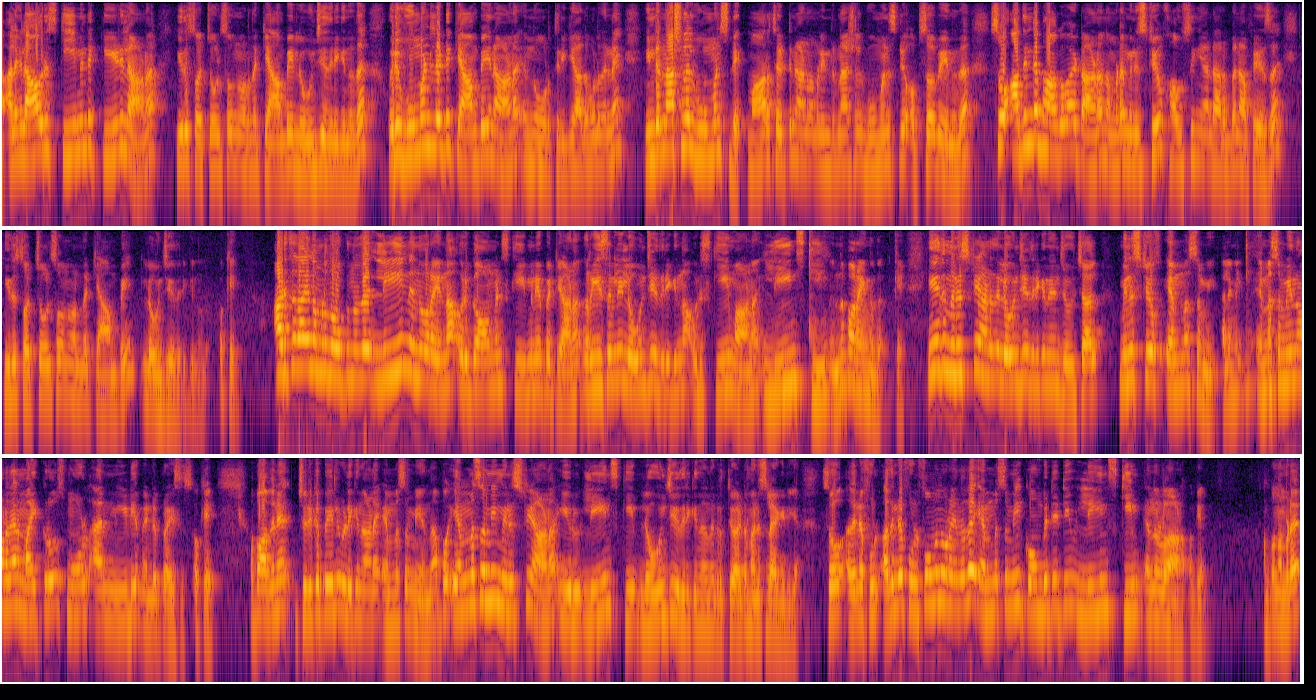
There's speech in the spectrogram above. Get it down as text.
അല്ലെങ്കിൽ ആ ഒരു സ്കീമിന്റെ കീഴിലാണ് ഈ ഒരു സ്വച്ഛോത്സവം എന്ന് പറയുന്ന ക്യാമ്പയിൻ ലോഞ്ച് ചെയ്തിരിക്കുന്നത്. ഒരു വുമൺ ലെഡ് ക്യാമ്പയിൻ ആണ് എന്ന് ഓർത്തിരിക്കുക. അതുപോലെ തന്നെ ഇന്റർനാഷണൽ വുമൻസ് ഡേ മാർച്ച് എട്ടിനാണ് നമ്മൾ ഇന്റർനാഷണൽ വുമൻസ് ഡേ ഒബ്സർവ് ചെയ്യുന്നത്. സോ അതിന്റെ ഭാഗമായിട്ടാണ് നമ്മുടെ ministry of housing and urban affairs ഈ ഒരു സ്വച്ഛോത്സവം എന്ന് പറയുന്ന ക്യാമ്പയിൻ ലോഞ്ച് ചെയ്തിരിക്കുന്നത്. ഓക്കെ അടുത്തതായി നമ്മൾ നോക്കുന്നത് ലീൻ എന്ന് പറയുന്ന ഒരു ഗവൺമെന്റ് സ്കീമിനെ പറ്റിയാണ്. റീസെന്റ് ലോഞ്ച് ചെയ്തിരിക്കുന്ന ഒരു സ്കീമാണ് ലീൻ സ്കീം എന്ന് പറയുന്നത്. ഓക്കെ ഏത് മിനിസ്ട്രിയാണ് ഇത് ലോഞ്ച് ചെയ്തിരിക്കുന്നതെന്ന് ചോദിച്ചാൽ ministry of M S M E അല്ലെങ്കിൽ എം എസ് എം ഇ എന്ന് പറഞ്ഞാൽ micro small and medium enterprises okay അപ്പോൾ അതിനെ ചുരുക്കപ്പേരിൽ വിളിക്കുന്നതാണ് എം എസ് എം ഇ എന്ന്. അപ്പോൾ എം എസ് എം ഇ മിനിസ്ട്രിയാണ് ഈ ഒരു ലീൻ സ്കീം ലോഞ്ച് ചെയ്തിരിക്കുന്നതെന്ന് കൃത്യമായിട്ട് മനസ്സിലാക്കിയിരിക്കുക. സോ അതിന്റെ ഫുൾ അതിന്റെ ഫുൾ ഫോം എന്ന് പറയുന്നത് M S M E competitive lean scheme എന്നുള്ളതാണ്. ഓക്കെ അപ്പോൾ നമ്മുടെ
